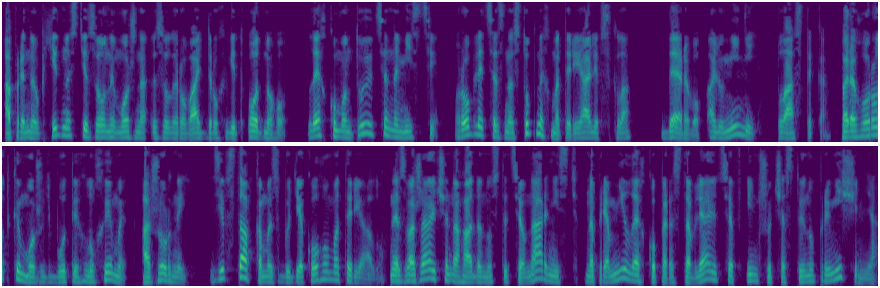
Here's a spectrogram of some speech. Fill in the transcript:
а при необхідності зони можна ізолювати друг від одного, легко монтуються на місці, робляться з наступних матеріалів скла, дерево, алюміній, пластика. Перегородки можуть бути глухими, ажурний, зі вставками з будь-якого матеріалу. Незважаючи на гадану стаціонарність, напрямні легко переставляються в іншу частину приміщення.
